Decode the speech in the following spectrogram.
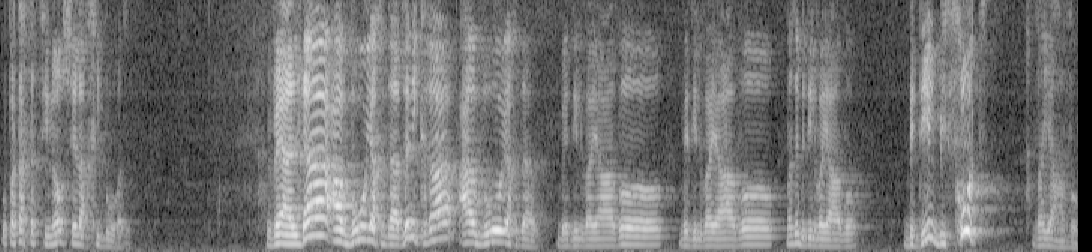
הוא פתח את הצינור של החיבור הזה. ועלדה עברו יחדיו, זה נקרא עברו יחדיו. בדיל ויעבור, בדיל ויעבור, מה זה בדיל ויעבור? בדיל בזכות ויעבור.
